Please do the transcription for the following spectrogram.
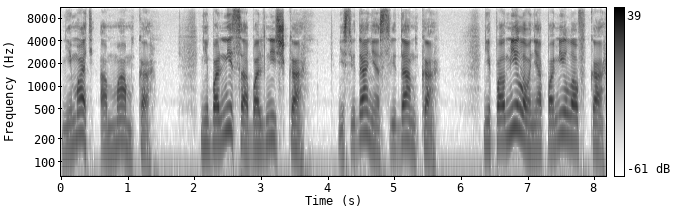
Не мать, а мамка. Не больница, а больничка. Не свидание, а свиданка. Не помилование, а помиловка.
